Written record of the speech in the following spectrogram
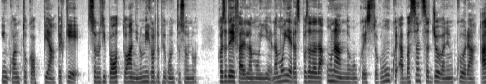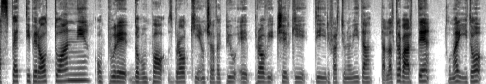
in quanto coppia? Perché sono tipo 8 anni, non mi ricordo più quanto sono Cosa deve fare la moglie? La moglie era sposata da un anno con questo, comunque abbastanza giovane ancora. Aspetti per otto anni oppure dopo un po' sbrocchi, non ce la fai più e provi, cerchi di rifarti una vita. Dall'altra parte, tuo marito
